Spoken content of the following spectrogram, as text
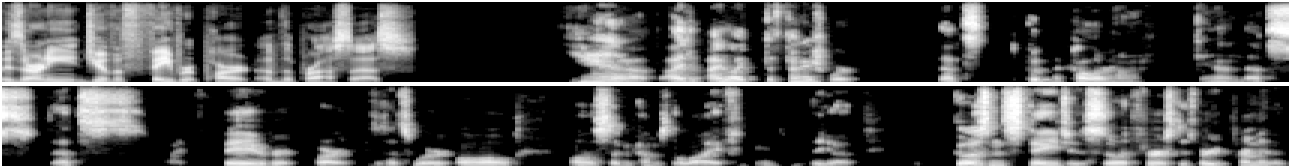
is there any? Do you have a favorite part of the process? Yeah, I I like the finish work. That's putting the color on, and that's that's my favorite part because that's where it all all of a sudden comes to life. The uh, goes in stages. So at first it's very primitive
